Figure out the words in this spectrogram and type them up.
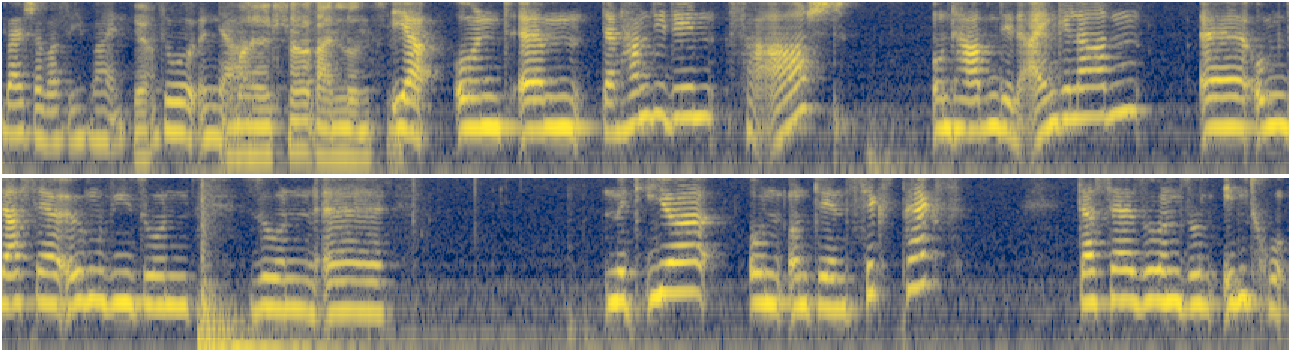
weißt du, was ich meine? Ja. So in der. Mal schnell reinlunzen. Ja, und ähm, dann haben die den verarscht und haben den eingeladen, äh, um dass er irgendwie so ein, so ein, äh, mit ihr und, und den Sixpacks, dass er so ein, so ein Intro,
